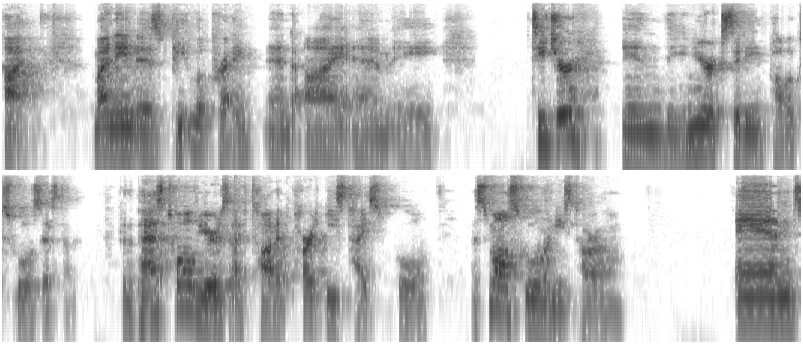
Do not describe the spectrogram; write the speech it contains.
Hi, my name is Pete Lepre, and I am a teacher in the New York City public school system. For the past 12 years, I've taught at Park East High School, a small school in East Harlem. And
